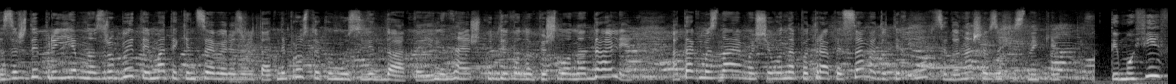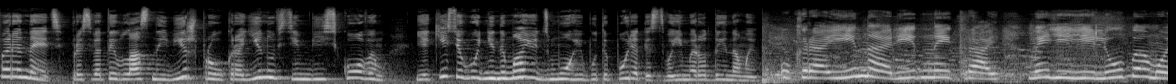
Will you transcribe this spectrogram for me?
завжди приємно зробити і мати кінцевий результат. Не просто комусь віддати і не знаєш, куди воно пішло надалі. А так ми знаємо, що воно потрапить саме до тих хлопців, до наших захисників. Тимофій Ференець присвятив власний вірш про Україну всім військовим, які сьогодні не мають змоги бути поряд із своїми родинами. Україна рідний край. Ми її любимо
